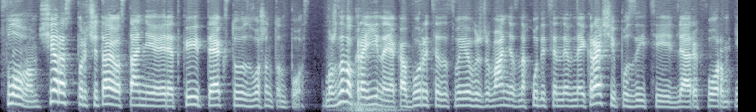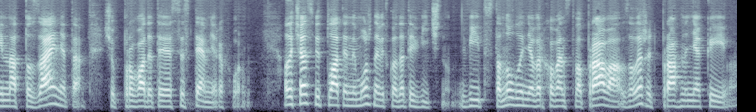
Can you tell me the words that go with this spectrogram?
Словом, ще раз прочитаю останні рядки тексту з Washington Post. Можливо, країна, яка бореться за своє виживання, знаходиться не в найкращій позиції для реформ і надто зайнята, щоб провадити системні реформи. Але час відплати не можна відкладати вічно. Від встановлення верховенства права залежить прагнення Києва.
